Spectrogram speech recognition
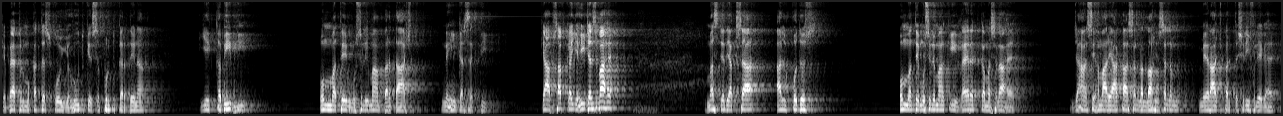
کہ بیت المقدس کو یہود کے سپرد کر دینا یہ کبھی بھی امت مسلمہ برداشت نہیں کر سکتی۔ کیا آپ سب کا یہی جذبہ ہے؟ مسجد اقسا القدس امت مسلمہ کی غیرت کا مسئلہ ہے، جہاں سے ہمارے آقا صلی اللہ علیہ وسلم معراج پر تشریف لے گئے۔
